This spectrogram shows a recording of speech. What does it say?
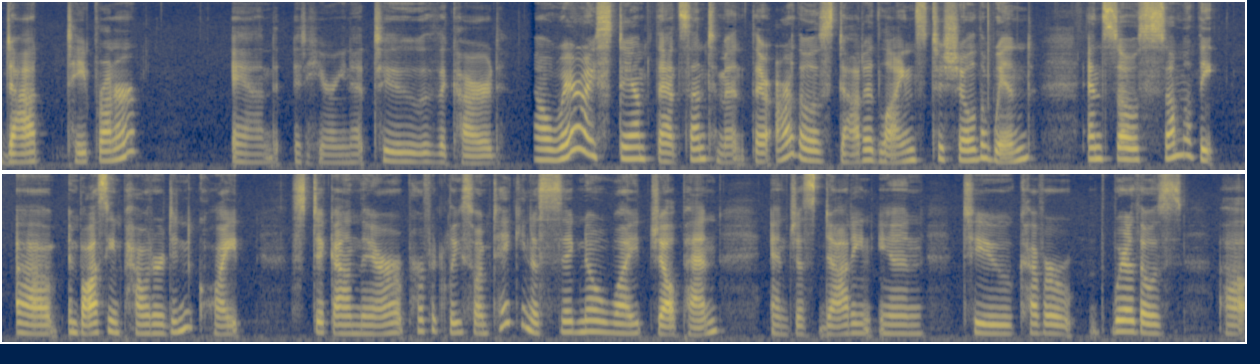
dot tape runner and adhering it to the card. Now where I stamped that sentiment, there are those dotted lines to show the wind. And so some of the uh, embossing powder didn't quite stick on there perfectly. So I'm taking a Signo white gel pen and just dotting in to cover where those uh,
